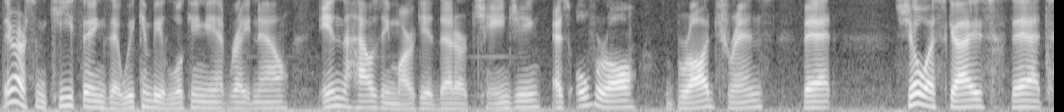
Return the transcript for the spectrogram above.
there are some key things that we can be looking at right now in the housing market that are changing as overall broad trends that show us, guys, that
